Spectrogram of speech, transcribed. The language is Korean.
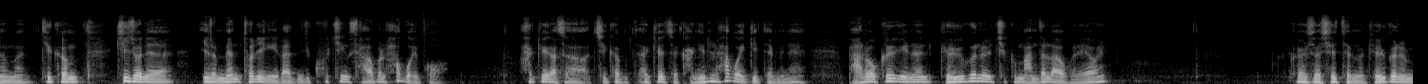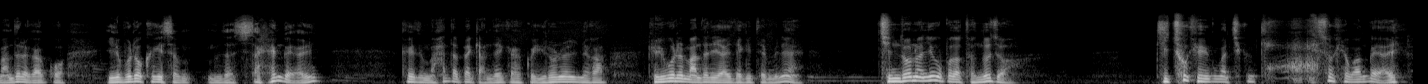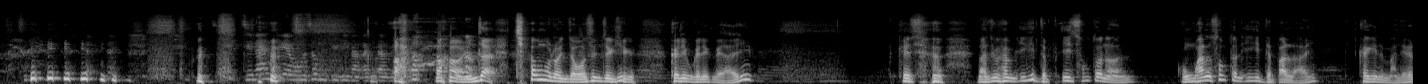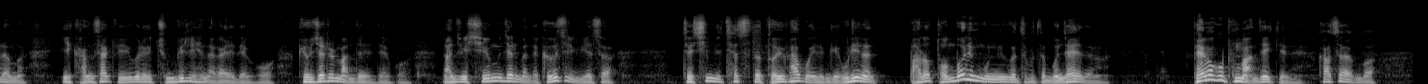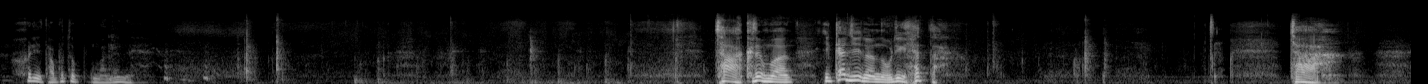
있냐면 지금 기존에 이런 멘토링이라든지 코칭 사업을 하고 있고 학교에 가서 지금 학교에서 강의를 하고 있기 때문에 바로 거기는 교육원을 지금 만들려고 그래요. 그래서 시스템을 교육원을 만들어 갖고 일부러 거기서 먼저 시작한 거예요. 그래도 뭐한 달밖에 안 되게 갖고 이론을 내가 교육원을 만들어야 되기 때문에 진도는 이것보다 더 늦어. 기초 교육만 지금 계속 해온 거야. 지난주에 오성죽이 나갔다고요? 어, 이제 처음으로 이제 오순적인 그림 그린 거야. 그래서 나중에 하면 이게 더, 이 속도는 공부하는 속도는 이게 더 빨라. 거기는 만들 그러면 이 강사 교육을 준비를 해 나가야 되고 교재를 만들어야 되고 나중에 시험 문제를 만들 그것을 위해서 저 심리 테스트 도입하고 이런 게 우리는 바로 돈 버리 묻는 것부터 먼저 해야 되나. 배가 고프면 안 되겠네. 가서 뭐 허리 다 붙어 보면 안 되네. 자, 그러면 이까지는 우리가 했다. 자,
